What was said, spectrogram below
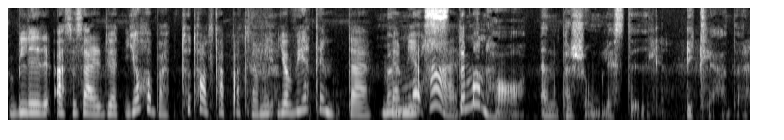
blir alltså så här, du vet, jag har bara totalt tappat vem jag, jag vet inte Men vem jag måste är. man ha en personlig stil i kläder?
